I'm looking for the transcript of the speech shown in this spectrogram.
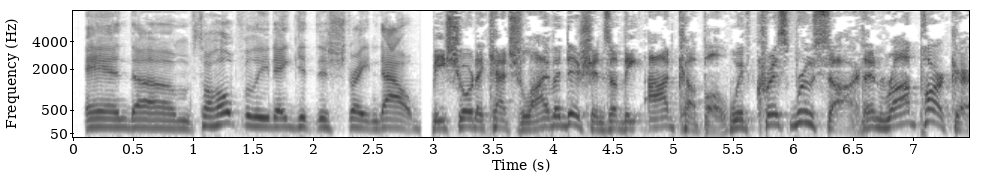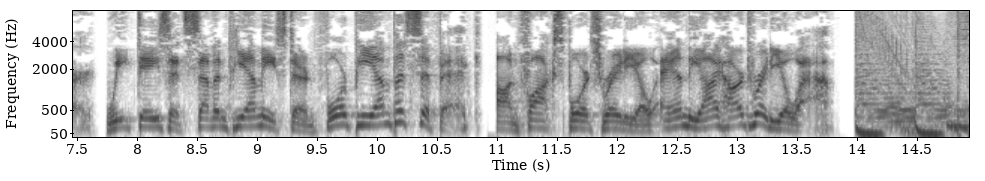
And um, so hopefully they get this straightened out. Be sure to catch live editions of The Odd Couple with Chris Broussard and Rob Parker. Weekdays at 7 p.m. Eastern, 4 p.m. Pacific on Fox Sports Radio and the iHeartRadio app.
